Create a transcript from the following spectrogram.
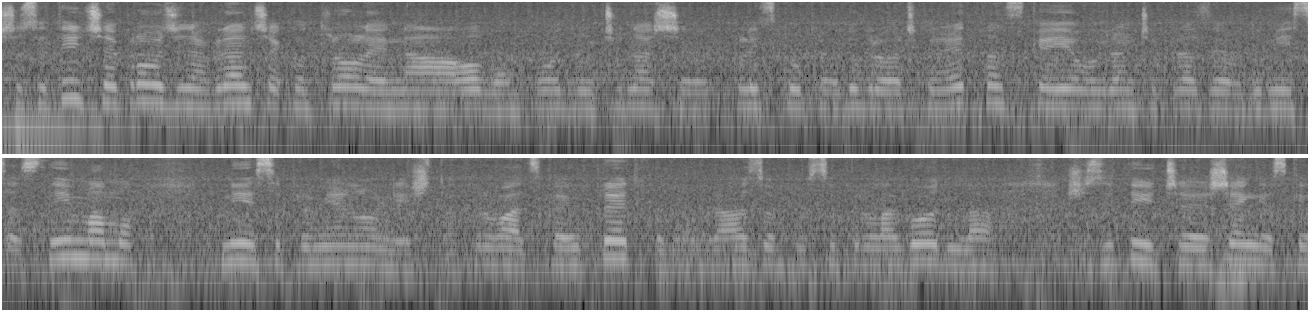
Što se tiče provođenja granične kontrole na ovom području naše policijske uprave Dubrovačke-Neretvanske i ovog graničnog prijelaza gdje mi sad snimamo, nije se promijenilo ništa. Hrvatska je u prethodnom razdoblju se prilagodila što se tiče šengenske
